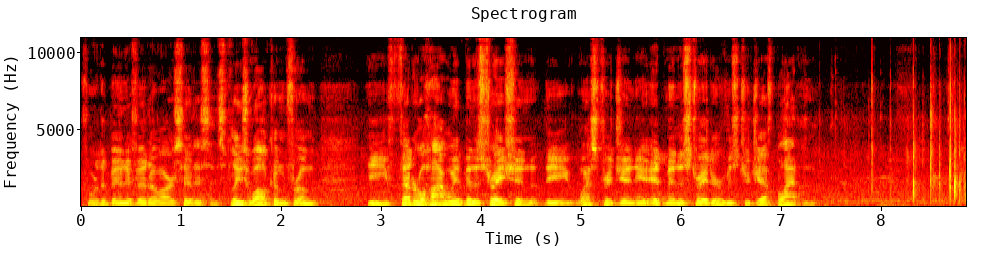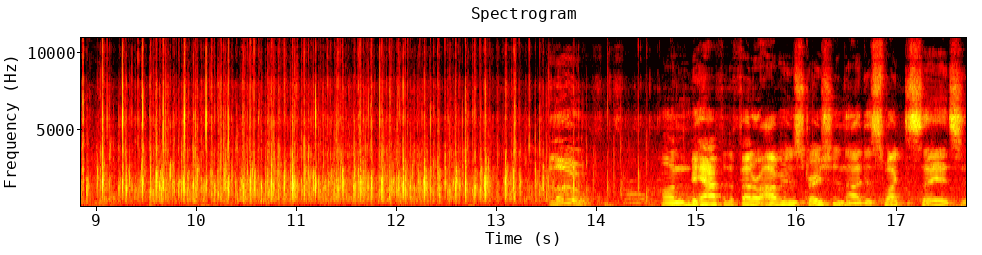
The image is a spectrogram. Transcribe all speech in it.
for the benefit of our citizens. Please welcome from the Federal Highway Administration, the West Virginia Administrator, Mr. Jeff Blanton. Hello. On behalf of the Federal Highway Administration, I'd just like to say it's a,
